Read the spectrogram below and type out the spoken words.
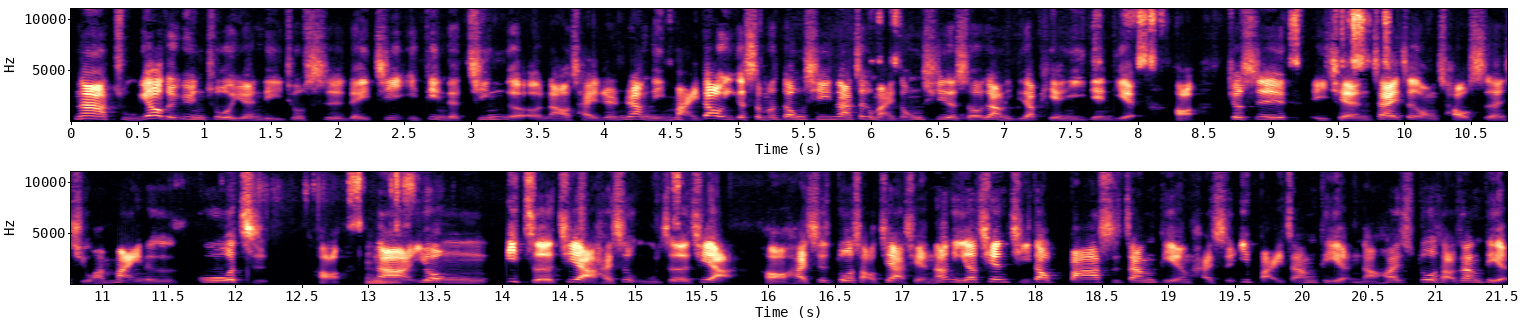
那主要的运作原理就是累积一定的金额，然后才能让你买到一个什么东西。那这个买东西的时候，让你比较便宜一点点。好，就是以前在这种超市很喜欢卖那个锅子，好，那用一折价还是五折价？好，还是多少价钱？然后你要先集到八十张点，还是一百张点？然后还是多少张点？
